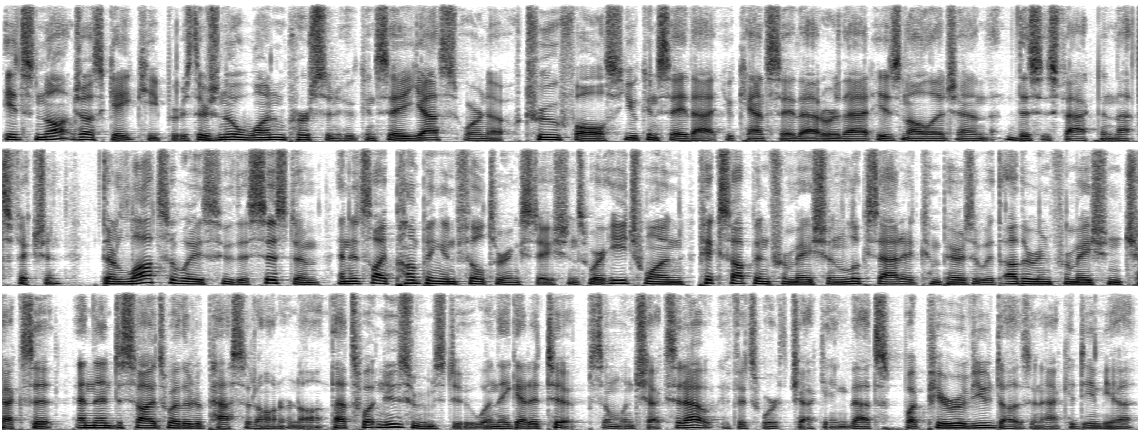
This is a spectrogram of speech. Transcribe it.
it's not just gatekeepers. There's no one person who can say yes or no, true, false. You can say that, you can't say that, or that is knowledge and this is fact and that's fiction. There are lots of ways through the system, and it's like pumping and filtering stations where each one picks up information, looks at it, compares it with other information, checks it, and then decides whether to pass it on or not. That's what newsrooms do when they get a tip. Someone checks it out if it's worth checking. That's what peer review does in academia.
